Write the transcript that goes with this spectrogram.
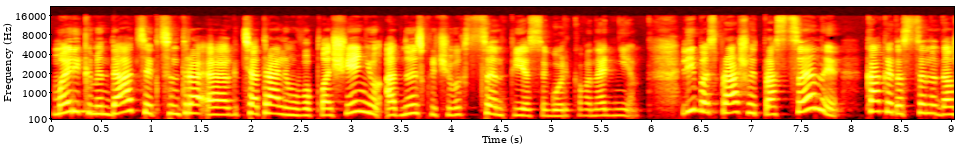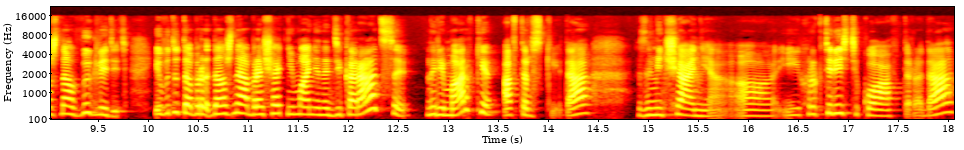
Мои рекомендации к, центра... Э, к театральному воплощению одной из ключевых сцен пьесы Горького на дне. Либо спрашивают про сцены, как эта сцена должна выглядеть. И вы тут об... должны обращать внимание на декорации, на ремарки авторские, да, замечания э, и характеристику автора, да,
